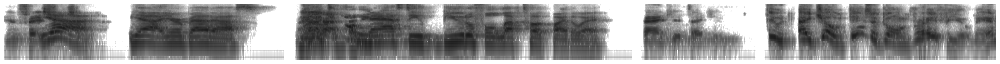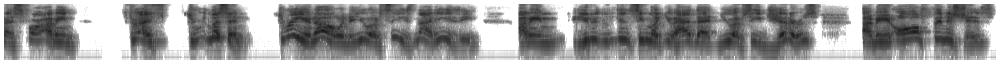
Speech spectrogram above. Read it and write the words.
your face. or Yeah. Yeah, you're a badass. something. Nasty, beautiful left hook, by the way. thank you, thank you. dude. Hey, Joe, things are going great for you, man. As far, I mean, th- I- th- listen, three and zero in the UFC is not easy. I mean, you didn't, didn't seem like you had that UFC jitters. I mean, all finishes,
